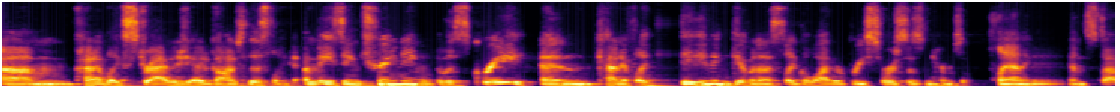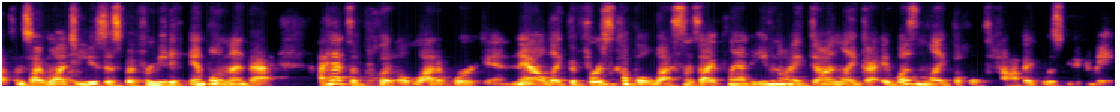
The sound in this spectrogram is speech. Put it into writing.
um, kind of like strategy. I'd gone to this like amazing training. It was great. And kind of like they'd even given us like a lot of resources in terms of planning and stuff. And so I wanted to use this. But for me to implement that, I had to put a lot of work in. Now, like the first couple lessons I planned, even though I'd done like, it wasn't like the whole topic was new to me,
